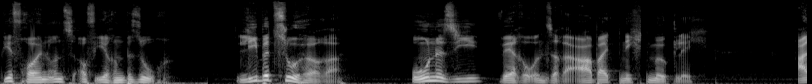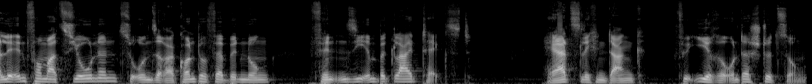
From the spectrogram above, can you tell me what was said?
Wir freuen uns auf Ihren Besuch. Liebe Zuhörer, ohne Sie wäre unsere Arbeit nicht möglich. Alle Informationen zu unserer Kontoverbindung finden Sie im Begleittext. Herzlichen Dank für Ihre Unterstützung.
